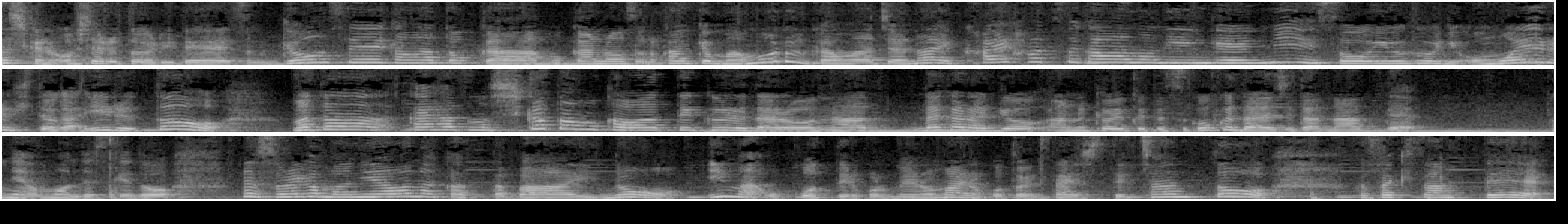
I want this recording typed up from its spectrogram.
確かにおっしゃる通りでその行政側とか他のその環境を守る側じゃない開発側の人間にそういうふうに思える人がいるとまた開発の仕方も変わってくるだろうな。だから教あの教育ってすごく大事だなって。ね、思うんですけどそれが間に合わなかった場合の今起こっているこの目の前のことに対してちゃんと佐々木さんって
